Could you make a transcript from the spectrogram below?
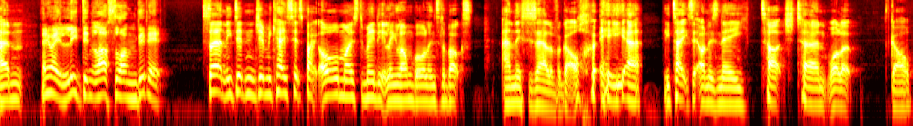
Um, anyway, lead didn't last long, did it? certainly didn't. Jimmy Case hits back almost immediately, long ball into the box, and this is a hell of a goal. he uh, he takes it on his knee, touch, turn, wallop, goal.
